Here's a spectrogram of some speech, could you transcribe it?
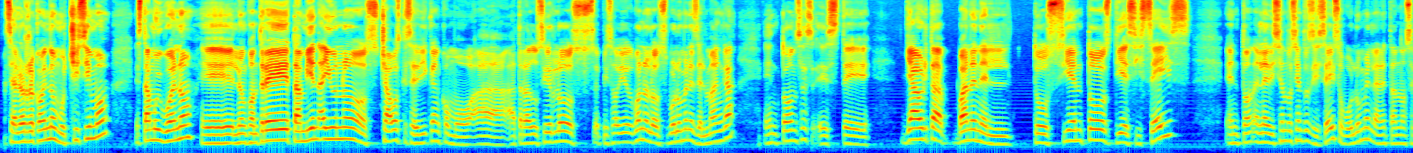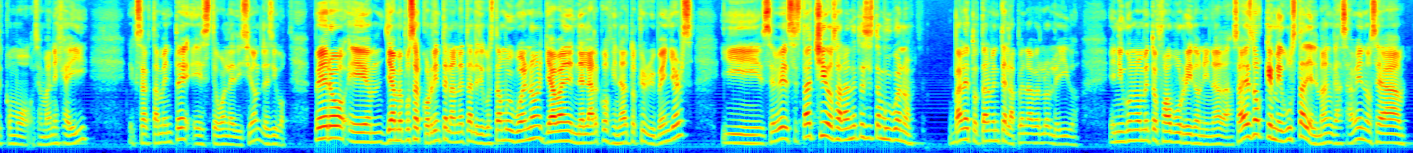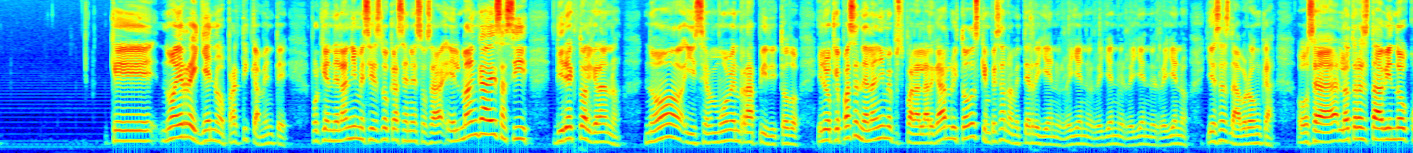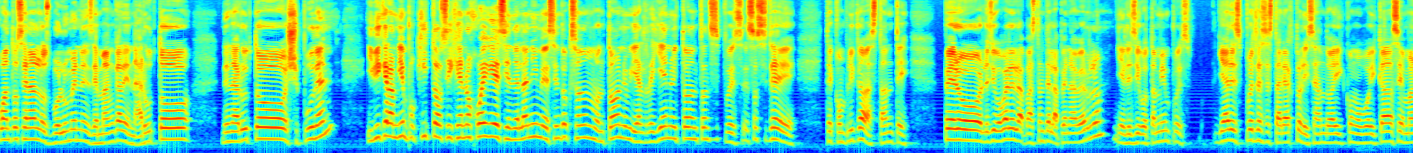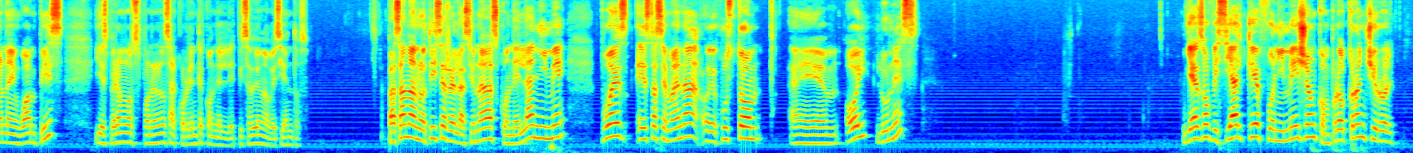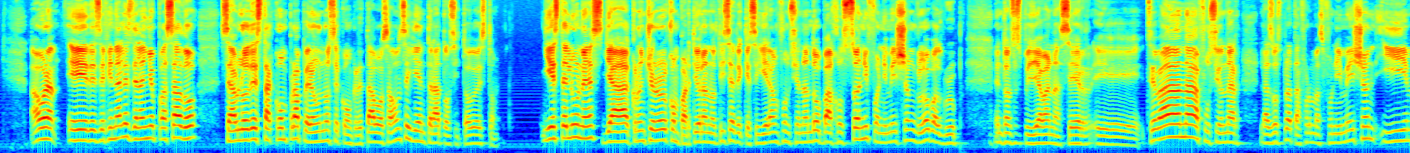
Se los recomiendo muchísimo. Está muy bueno. Eh, lo encontré. También hay unos chavos que se dedican como a, traducir los episodios. Bueno, los volúmenes del manga. Entonces, este. Ya ahorita van en el 216. En, en la edición 216 o volumen. La neta no sé cómo se maneja ahí. Exactamente, este, o en la edición, les digo. Pero em, ya me puse al corriente, la neta, les digo, está muy bueno. Ya va en el arco final Tokyo Revengers. Y se ve, se está chido, o sea, la neta sí está muy bueno. Vale totalmente la pena haberlo leído. En ningún momento fue aburrido ni nada. O sea, es lo que me gusta del manga, ¿saben? O sea, que no hay relleno prácticamente. Porque en el anime sí es lo que hacen eso. O sea, el manga es así, directo al grano, ¿no? Y se mueven rápido y todo. Y lo que pasa en el anime, pues para alargarlo y todo, es que empiezan a meter relleno y relleno y relleno y relleno y relleno. Y esa es la bronca. O sea, la otra vez estaba viendo cuántos eran los volúmenes de manga de Naruto. De Naruto Shippuden. Y vi que eran bien poquitos, y dije, no juegues, y en el anime siento que son un montón, y el relleno y todo, entonces pues eso sí te, te complica bastante. Pero les digo, vale bastante la pena verlo. Y les digo, también pues ya después les estaré actualizando ahí como voy cada semana en One Piece. Y esperamos ponernos al corriente con el episodio 900. Pasando a noticias relacionadas con el anime. Pues esta semana, eh, justo eh, hoy, lunes, ya es oficial que Funimation compró Crunchyroll. Ahora, eh, desde finales del año pasado se habló de esta compra, pero aún no se concretaba, o sea, aún seguían tratos y todo esto. Y este lunes ya Crunchyroll compartió la noticia de que seguirán funcionando bajo Sony Funimation Global Group. Entonces pues ya van a ser, eh, se van a fusionar las dos plataformas Funimation y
